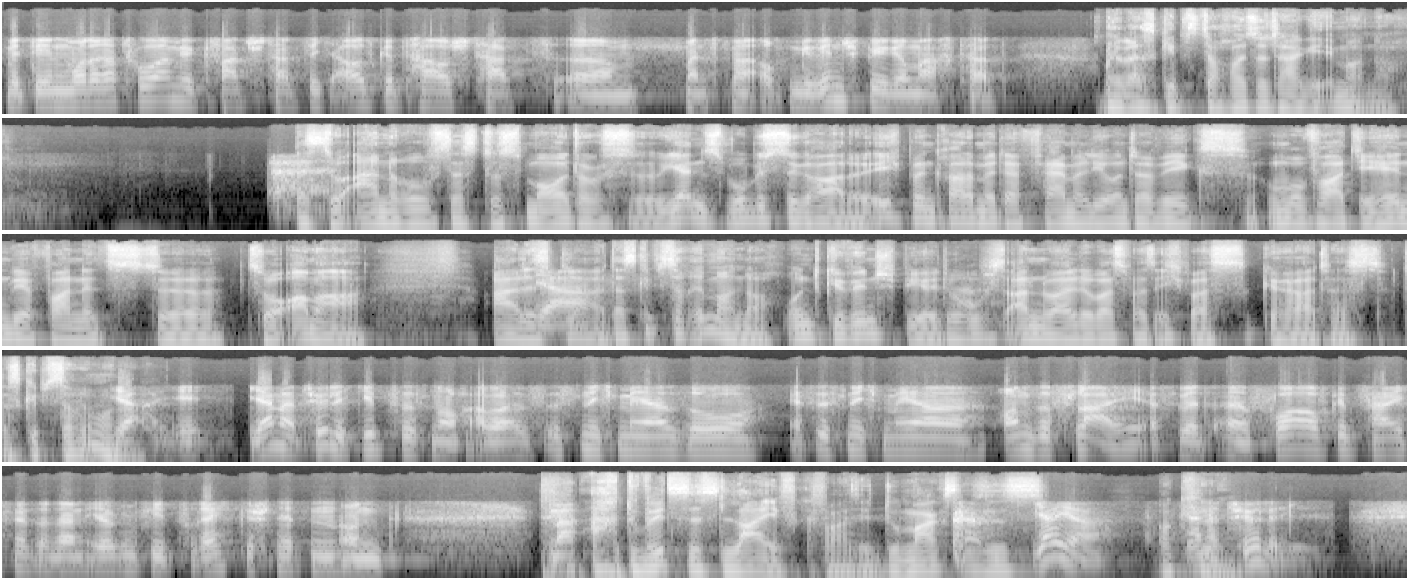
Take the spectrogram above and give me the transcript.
mit den Moderatoren gequatscht hat, sich ausgetauscht hat, ähm, manchmal auch ein Gewinnspiel gemacht hat. Aber das gibt's doch heutzutage immer noch. Dass du anrufst, dass du Smalltalks, Jens, wo bist du gerade? Ich bin gerade mit der Family unterwegs. Und wo fahrt ihr hin? Wir fahren jetzt äh, zur Oma. Alles ja. klar, das gibt's doch immer noch. Und Gewinnspiel, du rufst an, weil du was weiß ich was gehört hast. Das gibt's doch immer ja, noch. Ja, natürlich gibt es noch, aber es ist nicht mehr so, es ist nicht mehr on the fly. Es wird äh, voraufgezeichnet und dann irgendwie zurechtgeschnitten und Ach, du willst es live quasi. Du magst dieses. Ja, ja. Okay. Ja, natürlich.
